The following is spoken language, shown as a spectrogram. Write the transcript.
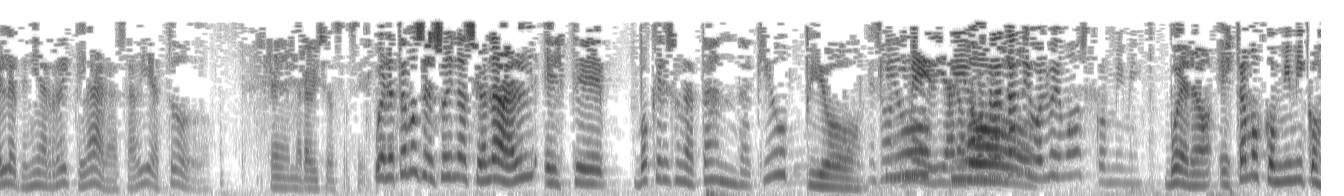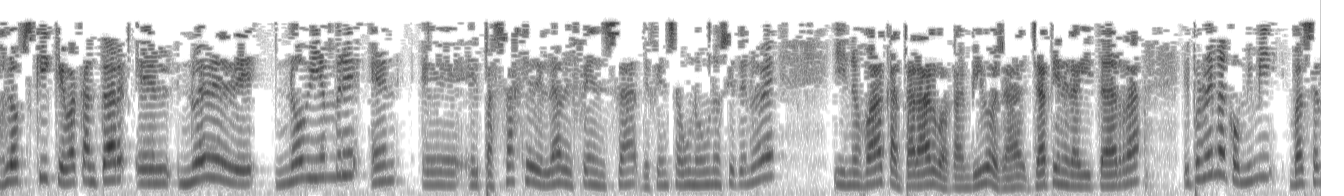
Él la tenía re clara, sabía todo. Eh, maravilloso, sí. Bueno, estamos en Soy Nacional, este, vos querés una tanda, qué opio, Que qué media. Nos vamos tratando y volvemos con Mimi. Bueno, estamos con Mimi Kozlovsky que va a cantar el 9 de noviembre en eh, el pasaje de la defensa, defensa 1179, y nos va a cantar algo acá en vivo, ya, ya tiene la guitarra. El problema con Mimi va a ser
